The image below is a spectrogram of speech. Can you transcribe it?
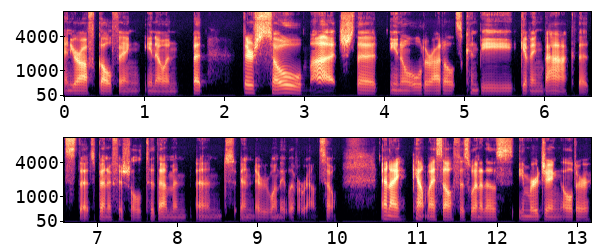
and you're off golfing, you know, and but there's so much that you know older adults can be giving back that's that's beneficial to them and and and everyone they live around so and i count myself as one of those emerging older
